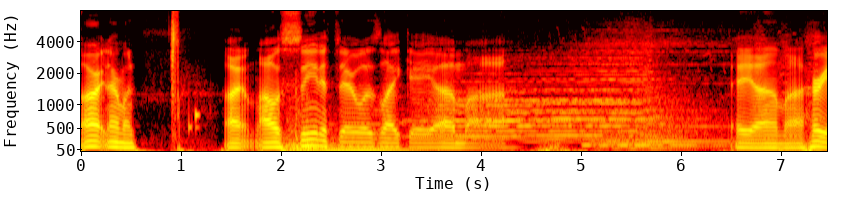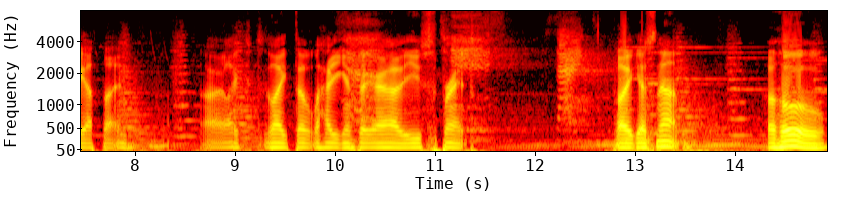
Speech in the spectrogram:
all right, never mind. All right, I was seeing if there was like a um, uh, a um, uh, hurry up button, or like like the how you can figure out how to use sprint. But I guess not. Oh ho.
